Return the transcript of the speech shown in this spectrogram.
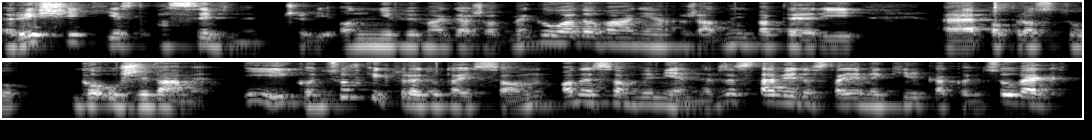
Rysik jest pasywny, czyli on nie wymaga żadnego ładowania, żadnej baterii, po prostu go używamy. I końcówki, które tutaj są, one są wymienne. W zestawie dostajemy kilka końcówek,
